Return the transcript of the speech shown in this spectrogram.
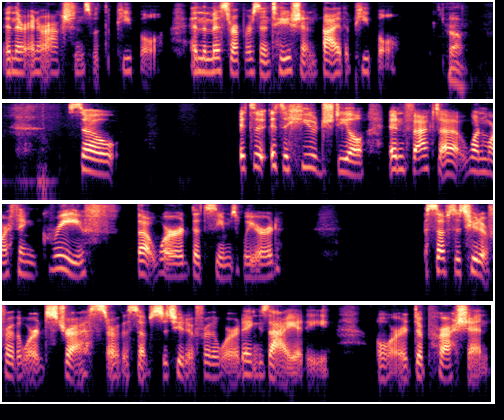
and their interactions with the people and the misrepresentation by the people. Yeah. So it's a it's a huge deal. In fact, uh, one more thing: grief. That word that seems weird. Substitute it for the word stress, or the substitute it for the word anxiety, or depression.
